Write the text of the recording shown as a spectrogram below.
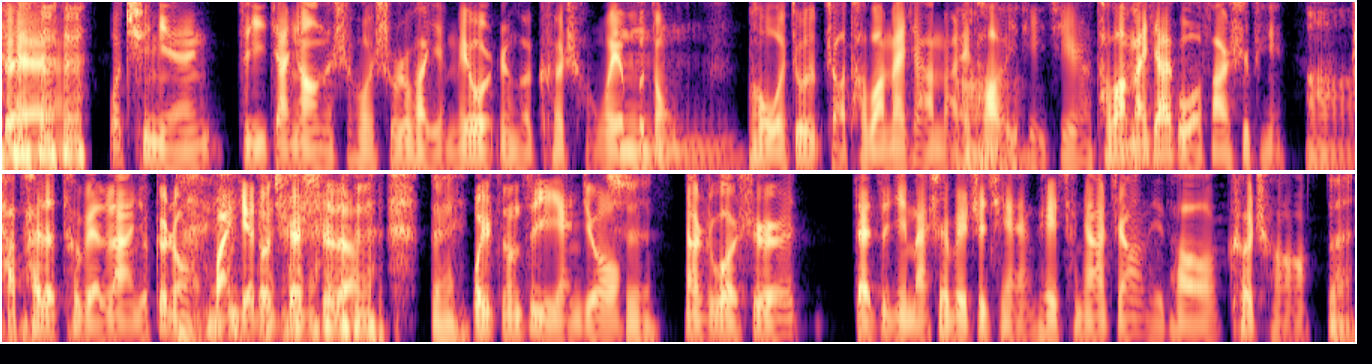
对 我去年自己家酿的时候，说实话也没有任何课程，我也不懂。嗯然后我就找淘宝卖家买了一套啊一体机，让淘宝卖家给我发视频，啊，他拍的特别烂，就各种环节都缺失的，对，我就只能自己研究。是，那如果是在自己买设备之前，可以参加这样的一套课程，对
